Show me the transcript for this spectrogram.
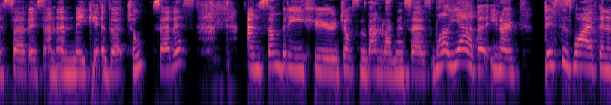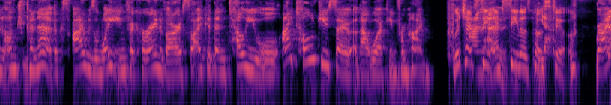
a, service and, and make it a virtual service. And somebody who jumps on the bandwagon and says, well, yeah, but you know, this is why I've been an entrepreneur because I was waiting for coronavirus so I could then tell you all, I told you so about working from home. Which I've and, seen, and, I've seen those posts yeah. too. right?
